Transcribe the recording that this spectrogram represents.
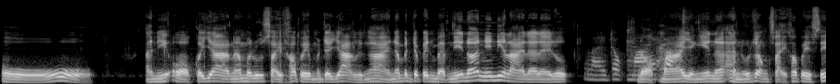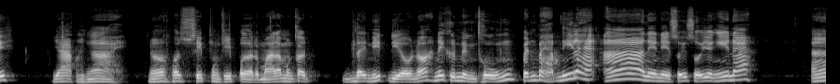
โอ้อันนี้ออกก็ยากนะไม่รู้ใส่เข้าไปมันจะยากหรือง่ายนะมันจะเป็นแบบนี้เนาะนี่นี่ลายอะไรลูกลายดอกไม้ดอกไม้ค่ะอย่างนี้นะอันหนูลองใส่เข้าไปสิยากหรือง่าย เนาะเพราะซิปบางทีเปิดออกมาแล้วมันก็ได้นิดเดียวเนาะนี่คือหนึ่งถุงเป็นแบบนี้แหละอ่าเนี่ยเนี่ยสวยๆอย่างนี้นะอ่า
